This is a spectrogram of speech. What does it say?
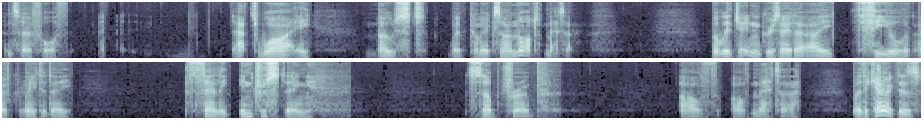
and so forth. That's why most webcomics are not meta. But with Jayden Crusader, I feel that I've created a fairly interesting subtrope of, of meta, where the characters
